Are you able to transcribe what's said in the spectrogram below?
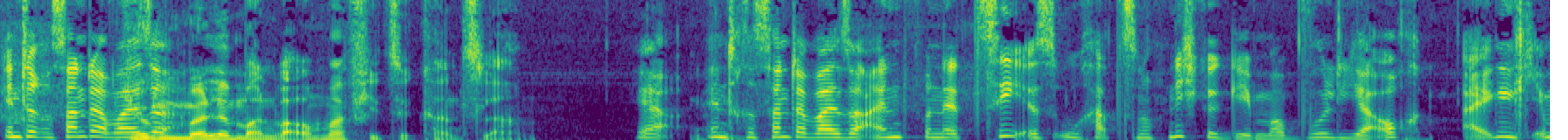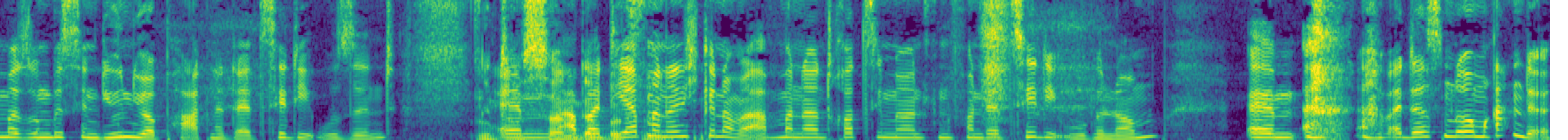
Interessanterweise. Jürgen Möllemann war auch mal Vizekanzler. Ja, interessanterweise einen von der CSU hat es noch nicht gegeben, obwohl die ja auch eigentlich immer so ein bisschen Juniorpartner der CDU sind. Ähm, Interessant, aber, die aber hat man noch nicht genommen. Da hat man dann trotzdem jemanden von der CDU genommen. Ähm, aber das nur am Rande.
